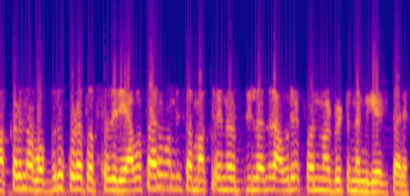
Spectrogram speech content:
ಮಕ್ಕಳನ್ನ ಒಬ್ರು ಕೂಡ ತಪ್ಪಿಸೋದಿಲ್ಲ ಯಾವತ್ತಾರು ಒಂದ್ ದಿವಸ ಮಕ್ಳು ಏನಾದ್ರು ಬಂದಿಲ್ಲ ಅಂದ್ರೆ ಅವರೇ ಫೋನ್ ಮಾಡ್ಬಿಟ್ಟು ನಮ್ಗೆ ಹೇಳ್ತಾರೆ.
